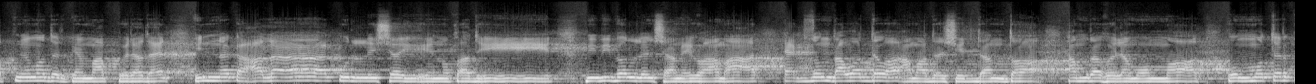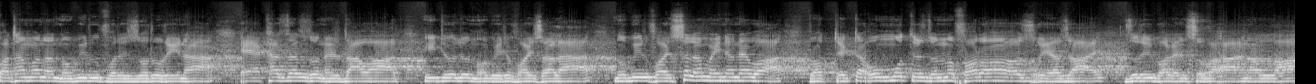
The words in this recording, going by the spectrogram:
আপনি আমাদেরকে মাফ করে দেন। ইন্নাকা আলা কুল্লি শাইইন কাদির। বিবি বললেন, স্বামী গো আমার, একজন দাওয়াত দেওয়া আমাদের সিদ্ধান্ত। আমরা হইলাম উম্মত। উম্মতের কথা মানা নবীর উপরে জরুরি না। এক হাজার জনের দাওয়াত এটা হলো নবীর ফয়সালা। নবীর ফয়সালা মাইনা নেওয়া প্রত্যেকটা উম্মতের জন্য ফরজ হয়ে যায়। যদি বলেন সুবাহান আল্লাহ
